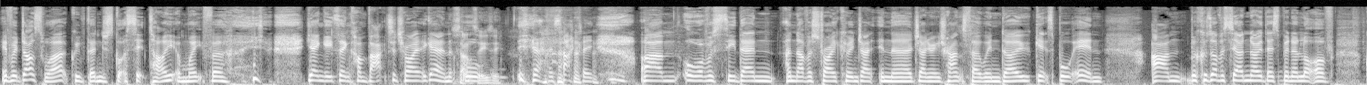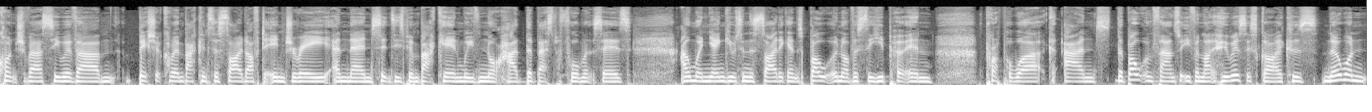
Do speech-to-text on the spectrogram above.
if it does work, we've then just got to sit tight and wait for Yengi to then come back to try it again. Sounds or, easy. Yeah, exactly. um, or obviously, then another striker in, Jan- in the January transfer window gets brought in. Um, because obviously, I know there's been a lot of controversy with um, Bishop coming back into the side after injury. And then since he's been back in, we've not had the best performances. And when Yengi was in the side against Bolton, obviously he put in proper work. And the Bolton fans were even like, "Who is this guy?" Because no one,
